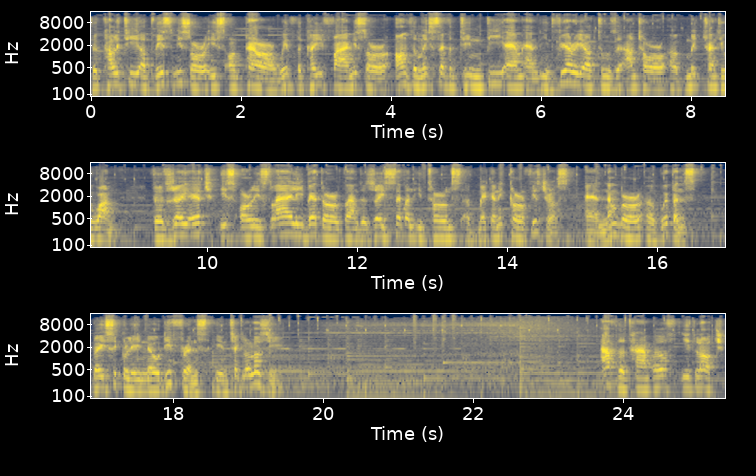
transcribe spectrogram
the quality of this missile is on par with the K-5 missile on the MiG-17 PM and inferior to the Atoll of MiG-21. The J8 is only slightly better than the J7 in terms of mechanical features and number of weapons, basically no difference in technology. At the time of its launch,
